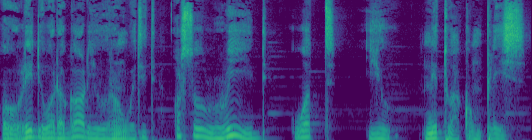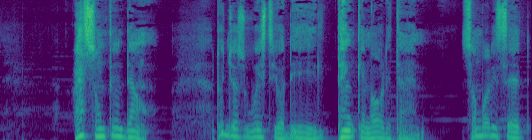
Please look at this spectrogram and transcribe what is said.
Or read the word of God, you will run with it. Also read what you need to accomplish. Write something down. Don't just waste your day thinking all the time. Somebody said,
